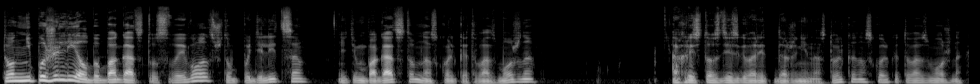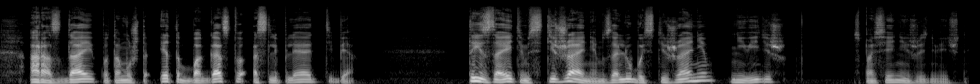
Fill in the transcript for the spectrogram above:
то он не пожалел бы богатства своего, чтобы поделиться этим богатством, насколько это возможно. А Христос здесь говорит даже не настолько, насколько это возможно, а раздай, потому что это богатство ослепляет тебя — ты за этим стяжанием, за любостяжанием не видишь спасения и жизни вечной.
